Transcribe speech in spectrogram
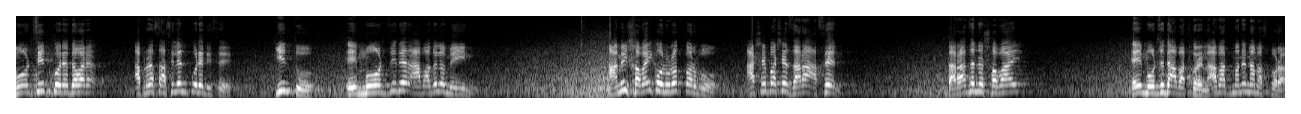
মসজিদ করে দেওয়ার আপনারা চাচ্ছিলেন করে দিছে। কিন্তু এই মসজিদের আবাদ হলো মেইন আমি সবাইকে অনুরোধ করব, আশেপাশে যারা আছেন, তারা যেন সবাই এই মসজিদে আবাদ করেন। আবাদ মানে নামাজ পড়া।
